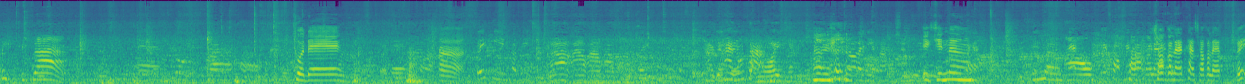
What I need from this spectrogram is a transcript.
พิซซ่าถั่วแดงค่ะได้กินค่ะพี่เอาเอาเอาเอาเอาจะให้น้องสามร้อยอีกนะอะไรดีคะอีกชิ้นหนึ่งชิ้นเงินเอาไม่ชอบไม่ชอบช็อกโกแลตค่ะช็อกโกแลตเฮ้ย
